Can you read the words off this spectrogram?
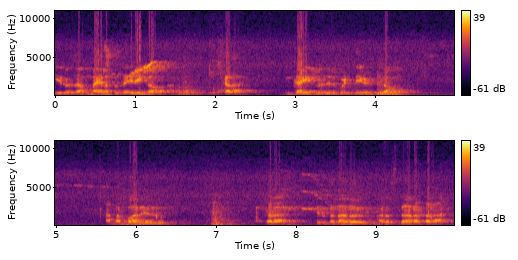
ఈరోజు అమ్మాయిలు అంత ధైర్యంగా ఉన్నారు కదా? ఇంకా ఇల్లు వదిలిపెడితే ఎడుతున్నాం అన్నం బాగాలేదు కదా? తిరుగుతున్నారు అరుస్తున్నారు అంటారా?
